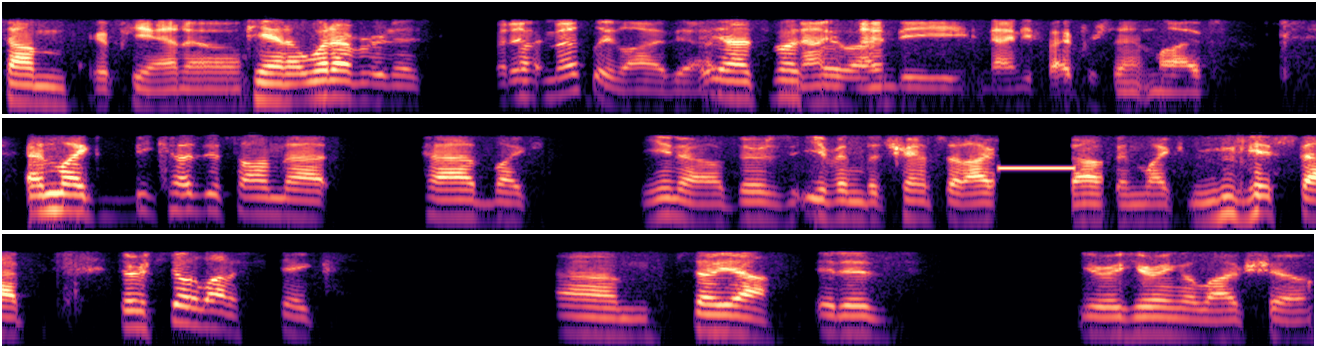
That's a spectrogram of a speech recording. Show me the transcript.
some Like a piano. piano, whatever it is. But it's mostly live, yeah. Yeah, it's mostly Ni- live. 90, 95% live. And like because it's on that pad, like you know, there's even the chance that I up and like miss that. There's still a lot of stakes. Um. So yeah, it is. You're hearing a live show.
